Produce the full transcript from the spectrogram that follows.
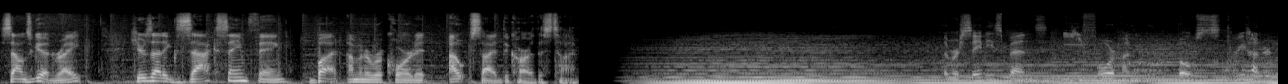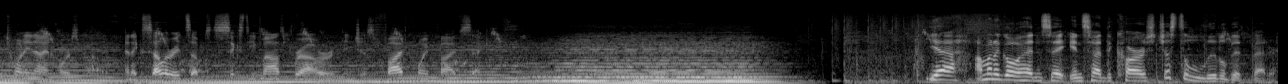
Sounds good, right? Here's that exact same thing, but I'm gonna record it outside the car this time. The Mercedes-Benz E400 boasts 329 horsepower and accelerates up to 60 miles per hour in just 5.5 seconds. Yeah, I'm gonna go ahead and say inside the car is just a little bit better.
